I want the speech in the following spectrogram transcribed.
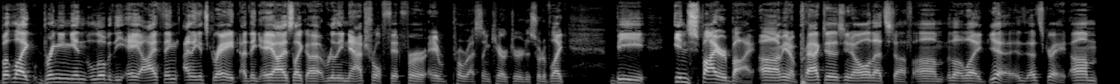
but like bringing in a little bit of the AI thing, I think it's great. I think AI is like a really natural fit for a pro wrestling character to sort of like be inspired by um you know practice you know all that stuff um like yeah that's great um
